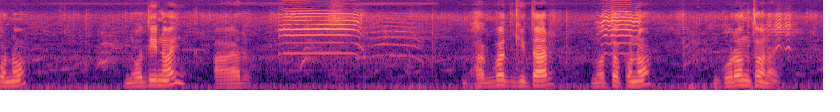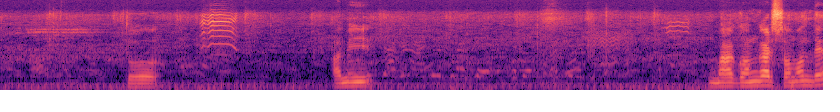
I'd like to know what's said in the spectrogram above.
কোনো নদী নয় আর ভগবদ গীতার মতো কোনো গ্রন্থ নয়। তো আমি মা গঙ্গার সম্বন্ধে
